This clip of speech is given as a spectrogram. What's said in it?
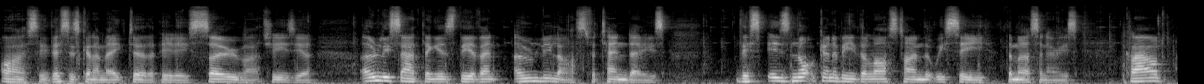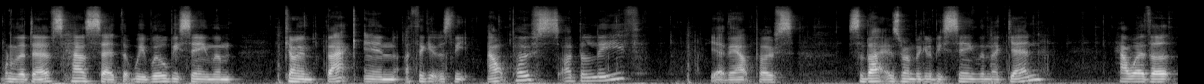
Honestly, this is going to make Do the PD so much easier. Only sad thing is the event only lasts for 10 days. This is not going to be the last time that we see the mercenaries. Cloud, one of the devs, has said that we will be seeing them coming back in, I think it was the outposts, I believe. Yeah, the outposts. So that is when we're going to be seeing them again. However,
